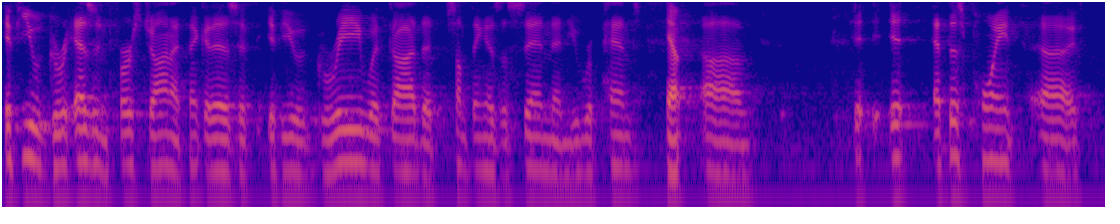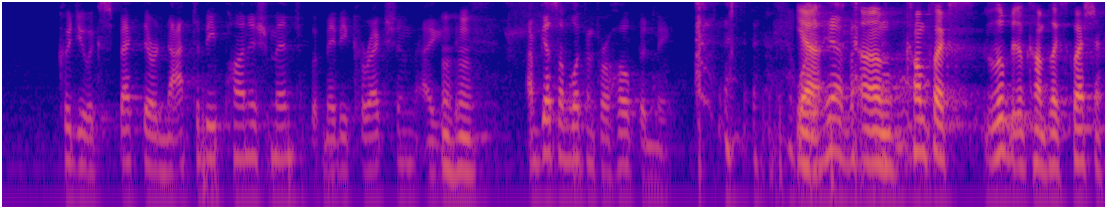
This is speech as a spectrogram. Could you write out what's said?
if you agree, as in First John, I think it is, if, if you agree with God that something is a sin and you repent, yep. Uh, it, it, at this point, uh, could you expect there not to be punishment, but maybe correction? I, mm-hmm. I guess I'm looking for hope in me. yeah, um, complex, a little bit of complex question.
